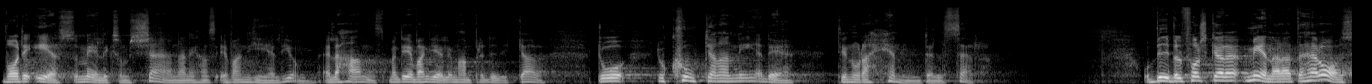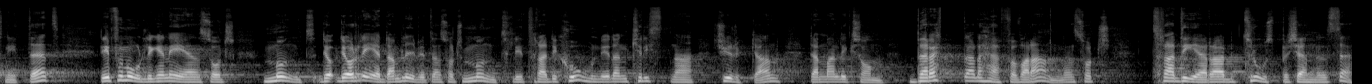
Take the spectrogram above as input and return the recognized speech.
vad det är som är liksom kärnan i hans evangelium, eller hans, men det evangelium han predikar, då, då kokar han ner det till några händelser. Och Bibelforskare menar att det här avsnittet det förmodligen är en sorts munt, det har redan blivit en sorts muntlig tradition i den kristna kyrkan där man liksom berättar det här för varann, en sorts traderad trosbekännelse.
